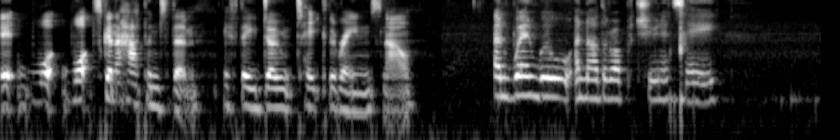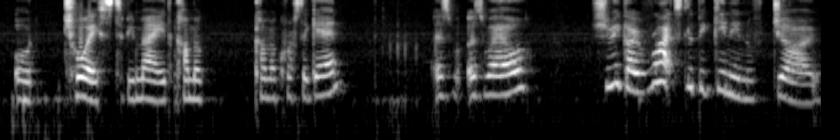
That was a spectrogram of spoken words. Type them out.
it what what's going to happen to them if they don't take the reins now. And when will another opportunity or choice to be made come a- come across again as as well? Should we go right to the beginning of Joe?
